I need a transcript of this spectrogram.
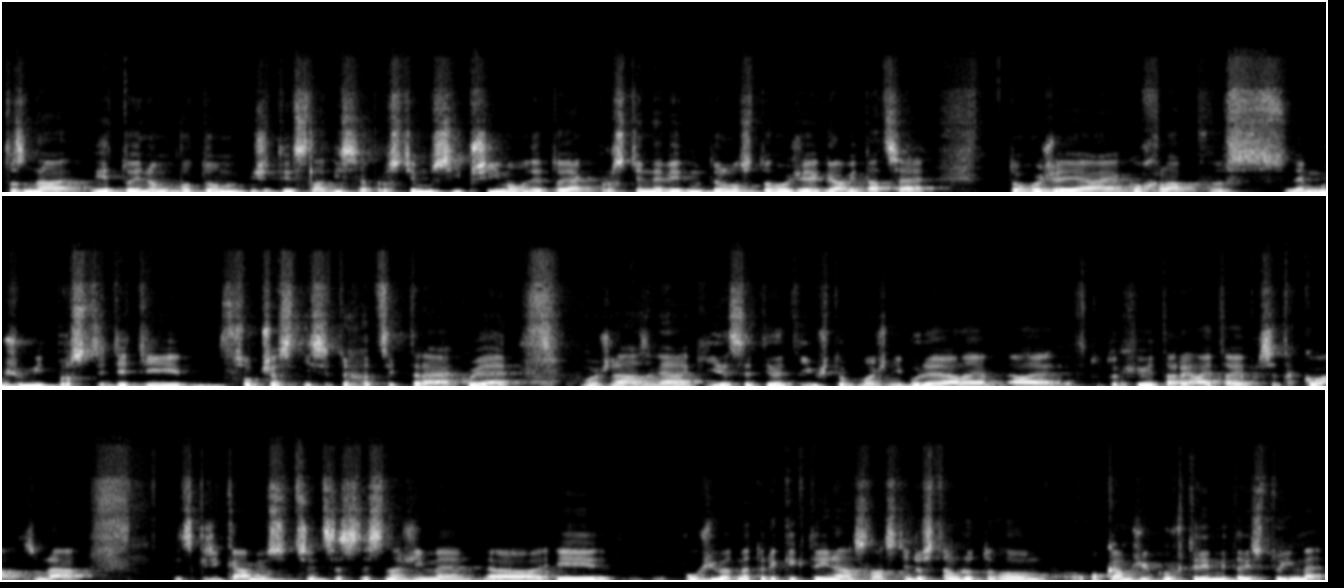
to znamená, je to jenom o tom, že ty slabí se prostě musí přijmout. Je to jak prostě nevyhnutelnost toho, že je gravitace toho, že já jako chlap nemůžu mít prostě děti v současné situaci, která jako je. Možná za nějaký desetiletí už to možný bude, ale, ale v tuto chvíli ta realita je prostě taková. To znamená, vždycky říkám, že socinice se snažíme uh, i používat metodiky, které nás vlastně dostanou do toho okamžiku, v kterém my tady stojíme.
